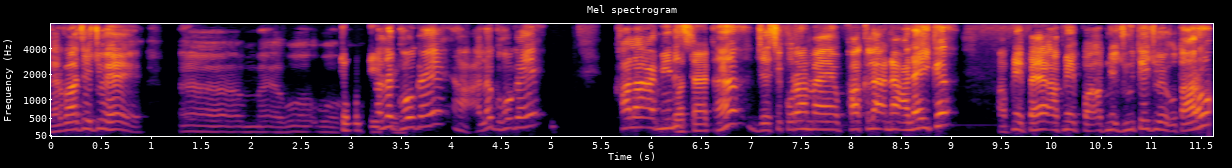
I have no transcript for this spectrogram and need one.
दरवाजे जो है वो वो अलग हो गए हाँ अलग हो गए। खला मीनस हाँ जैसे कुरान में फकला ना अलैक अपने पैर अपने अपने जूते जो है उतारो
